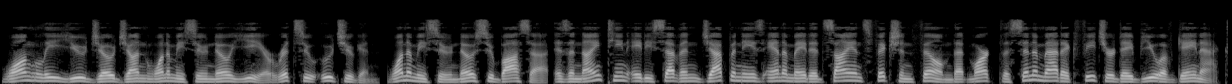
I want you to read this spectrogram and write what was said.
Wang Li Yu Jo Jun Wanamisu no Yi Aritsu Uchugan, Wanamisu no Subasa is a 1987 Japanese animated science fiction film that marked the cinematic feature debut of Gainax.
